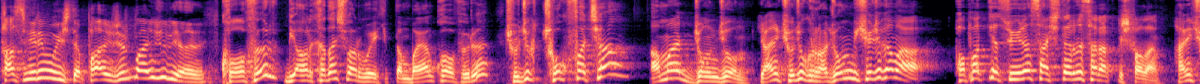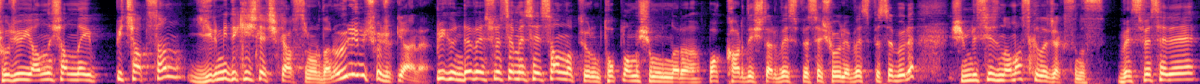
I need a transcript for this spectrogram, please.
tasviri bu işte. Panjur panjur yani. Kuaför bir arkadaş var bu ekipten. Bayan kuaförü. Çocuk çok faça ama concon. Yani çocuk racon bir çocuk ama papatya suyuyla saçlarını sarartmış falan. Hani çocuğu yanlış anlayıp bir çatsan 20 dikişle çıkarsın oradan. Öyle bir çocuk yani. Bir günde vesvese meselesi anlatıyorum. Toplamışım bunlara. Bak kardeşler vesvese şöyle vesvese böyle. Şimdi siz namaz kılacaksınız. Vesveseye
